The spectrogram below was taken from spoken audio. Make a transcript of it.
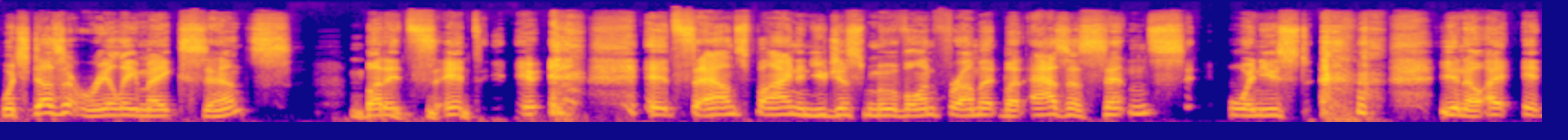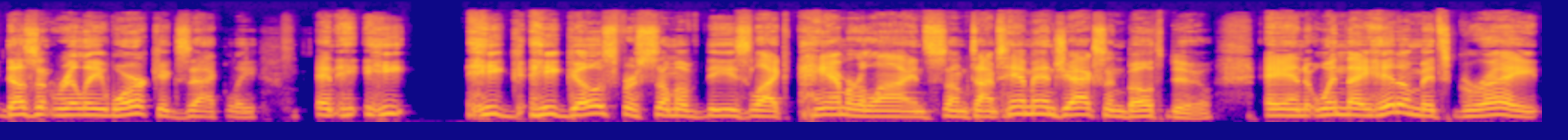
which doesn't really make sense. But it's it it it sounds fine, and you just move on from it. But as a sentence, when you st- you know I, it doesn't really work exactly. And he, he he he goes for some of these like hammer lines sometimes. Him and Jackson both do, and when they hit them, it's great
